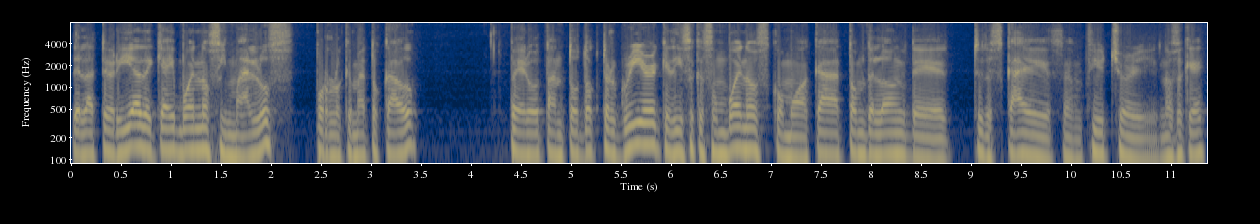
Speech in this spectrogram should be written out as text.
la teoría de que hay buenos y malos, por lo que me ha tocado. Pero tanto Dr. Greer, que dice que son buenos, como acá Tom DeLong de To the Skies and Future y no sé qué.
